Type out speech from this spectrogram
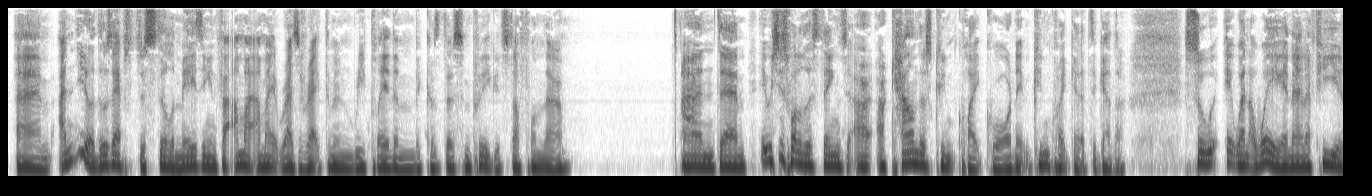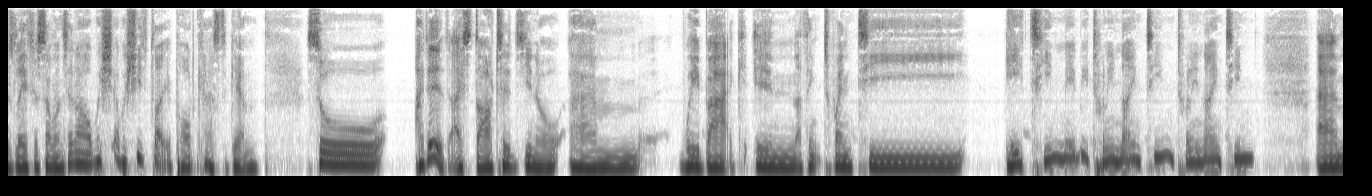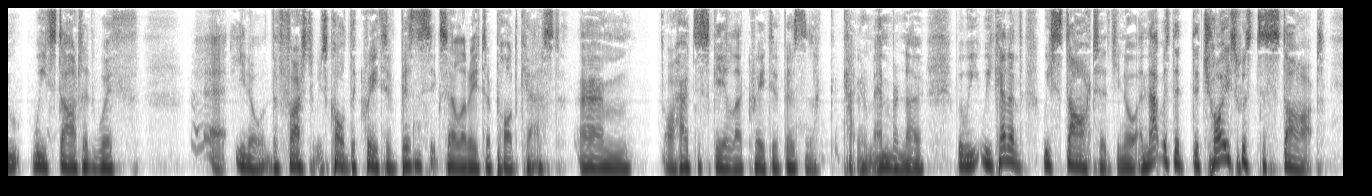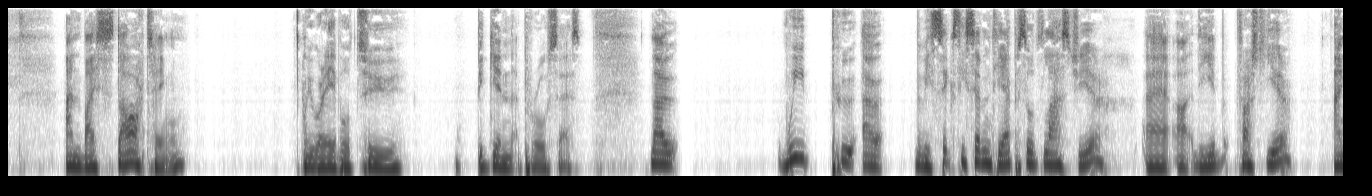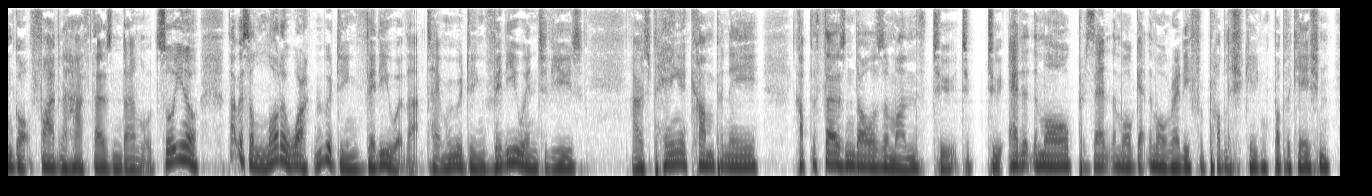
Um, and you know, those episodes are still amazing. In fact, I might, I might resurrect them and replay them because there's some pretty good stuff on there. And um, it was just one of those things. Our, our, calendars couldn't quite coordinate. We couldn't quite get it together. So it went away. And then a few years later, someone said, "Oh, I wish I wish you'd start your podcast again." So I did. I started, you know, um, way back in I think 2018, maybe 2019, 2019. Um, we started with, uh, you know, the first. It was called the Creative Business Accelerator podcast. Um, or how to scale a creative business. I can't remember now, but we, we kind of, we started, you know, and that was the, the choice was to start. And by starting, we were able to begin a process. Now, we put out maybe 60, 70 episodes last year, uh, uh the first year. and got five and a half thousand downloads. So, you know, that was a lot of work. We were doing video at that time. We were doing video interviews. I was paying a company a couple of thousand dollars a month to, to, to edit them all, present them all, get them all ready for publishing, publication.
